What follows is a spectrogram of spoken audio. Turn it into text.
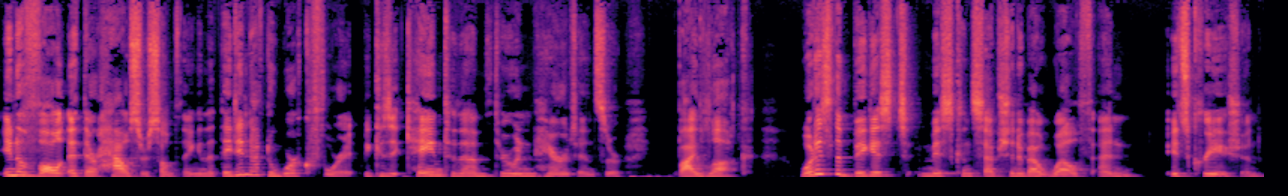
in a vault at their house or something and that they didn't have to work for it because it came to them through an inheritance or by luck. What is the biggest misconception about wealth and its creation?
